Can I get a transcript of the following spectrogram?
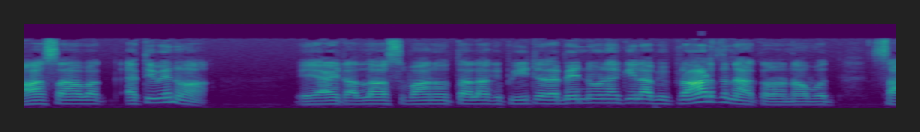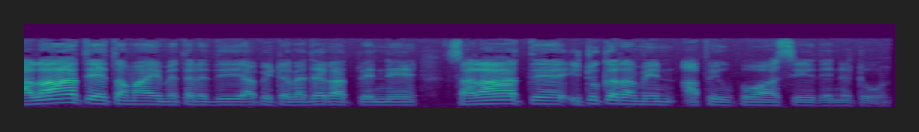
ආසාාවක් ඇති වෙනවා. ඒ අයට අල්ලා ස්භානොත්තාලාගේ පීට ලැබෙන්ඩ ඕන කියලා අපි ප්‍රාර්ථනා කරන නමුත් සලාතය තමයි මෙතනදී අපිට වැදගත් වෙන්නේ සලාතය ඉටු කරමින් අපි උපවාසය දෙන්නට ඕන.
